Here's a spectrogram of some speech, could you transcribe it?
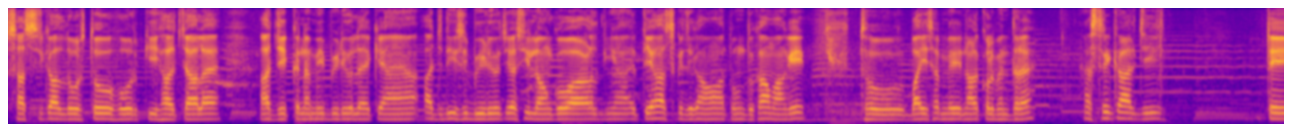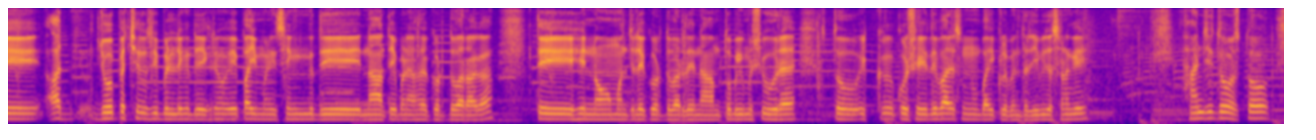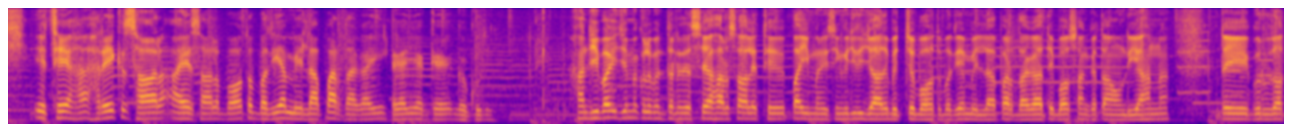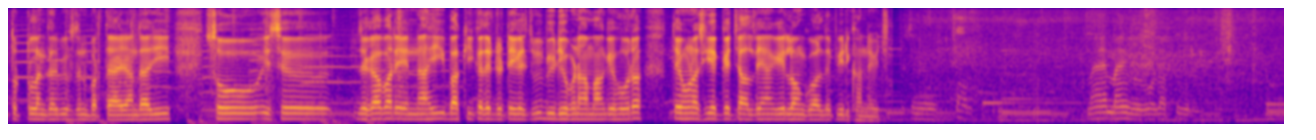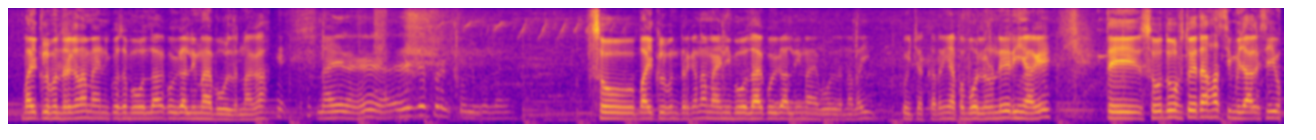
ਸਤਿ ਸ਼੍ਰੀ ਅਕਾਲ ਦੋਸਤੋ ਹੋਰ ਕੀ ਹਾਲ ਚਾਲ ਹੈ? ਅੱਜ ਇੱਕ ਨਵੀਂ ਵੀਡੀਓ ਲੈ ਕੇ ਆਇਆ ਅੱਜ ਦੀ ਇਸ ਵੀਡੀਓ 'ਚ ਅਸੀਂ ਲੌਂਗੋਵਾਲ ਦੀਆਂ ਇਤਿਹਾਸਕ ਜਗ੍ਹਾਵਾਂ ਤੁਹਾਨੂੰ ਦਿਖਾਵਾਂਗੇ। ਤੋਂ ਬਾਈ ਸਾਹਿਬ ਮੇਰੇ ਨਾਲ ਕੁਲਵਿੰਦਰ ਹੈ। ਸਤਿ ਸ੍ਰੀ ਅਕਾਲ ਜੀ। ਤੇ ਅੱਜ ਜੋ ਪਿੱਛੇ ਤੁਸੀਂ ਬਿਲਡਿੰਗ ਦੇਖ ਰਹੇ ਹੋ ਇਹ ਭਾਈ ਮਨੀ ਸਿੰਘ ਦੇ ਨਾਂ ਤੇ ਬਣਿਆ ਹੋਇਆ ਗੁਰਦੁਆਰਾ ਗਾ। ਤੇ ਇਹ 9 ਮੰਜ਼ਲੇ ਗੁਰਦੁਆਰੇ ਦੇ ਨਾਮ ਤੋਂ ਵੀ ਮਸ਼ਹੂਰ ਹੈ। ਤੋਂ ਇੱਕ ਕੁਛ ਇਹਦੇ ਬਾਰੇ ਤੁਹਾਨੂੰ ਬਾਈ ਕੁਲਵਿੰਦਰ ਜੀ ਵੀ ਦੱਸਣਗੇ। ਹਾਂਜੀ ਦੋਸਤੋ ਇੱਥੇ ਹ- ਹਰੇਕ ਸਾਲ ਆਏ ਸਾਲ ਬਹੁਤ ਵਧੀਆ ਮੇਲਾ ਭਰਦਾ ਗਾ ਜੀ। ਹੈਗਾ ਜੀ ਅੱਗੇ ਗੱਗੂ ਜੀ। ਹਾਂਜੀ ਬਾਈ ਜਿਵੇਂ ਕੁਲਵਿੰਦਰ ਨੇ ਦੱਸਿਆ ਹਰ ਸਾਲ ਇੱਥੇ ਭਾਈ ਮਨੀ ਸਿੰਘ ਜੀ ਦੀ ਯਾਦ ਵਿੱਚ ਬਹੁਤ ਵਧੀਆ ਮੇਲਾ ਭਰਦਾ ਗਾ ਤੇ ਬਹੁਤ ਸੰਗਤਾਂ ਆਉਂਦੀਆਂ ਹਨ ਤੇ ਗੁਰੂ ਦਾ ਟੁੱਟ ਲੰਗਰ ਵੀ ਉਸ ਦਿਨ ਵਰਤਾਇਆ ਜਾਂਦਾ ਜੀ। ਸੋ ਇਸ ਜਗ੍ਹਾ ਬਾਰੇ ਇੰਨਾ ਹੀ ਬਾਕੀ ਕਦੇ ਡਿਟੇਲ 'ਚ ਵੀ ਵੀਡੀਓ ਬਣਾਵਾਂਗੇ ਹੋਰ ਤੇ ਹੁਣ ਅਸੀਂ ਅੱਗੇ ਚੱਲਦੇ ਆਂਗੇ ਲੌਂਗੋਵਾਲ ਦੇ ਪੀਰਖਾਨੇ ਵਿੱਚ। ਮੈਂ ਮੈਂ ਨਹੀਂ ਬੋਲਦਾ। ਬਾਈ ਕੁਲਵਿੰਦਰ ਕਹਿੰਦਾ ਮੈਂ ਨਹੀਂ ਕੁਝ ਬੋਲਦਾ ਕੋਈ ਗੱਲ ਨਹੀਂ ਮੈਂ ਬੋਲ ਦਿੰਨਾਗਾ ਨਹੀਂ ਨਹੀਂ ਇਹਦੇ ਪਰ ਕੌਣ ਬੋਲਦਾ। ਸੋ ਬਾਈ ਕੁਲਵਿੰਦਰ ਕਹਿੰਦਾ ਮੈਂ ਨਹੀਂ ਬੋਲਦਾ ਕੋਈ ਗੱਲ ਨਹੀਂ ਮੈਂ ਬੋਲ ਦਿੰਦਾ ਬਾਈ ਕੋਈ ਚੱਕਰ ਨਹੀਂ ਆਪਾਂ ਬੋਲਣ ਨੂੰ ਨੇਰੀ ਆਗੇ ਤੇ ਸੋ ਦੋਸਤੋ ਇਹ ਤਾਂ ਹਾਸੀ ਮਜ਼ਾਕ ਸੀ।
